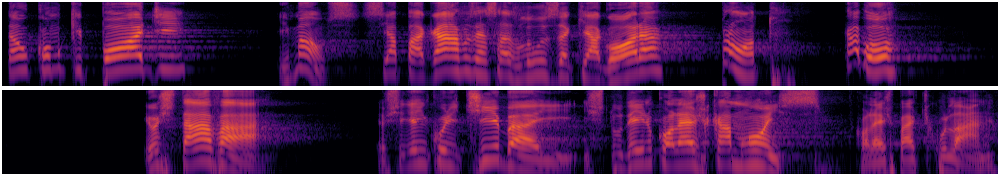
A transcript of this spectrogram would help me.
Então, como que pode, irmãos, se apagarmos essas luzes aqui agora, pronto, acabou. Eu estava, eu cheguei em Curitiba e estudei no Colégio Camões, colégio particular, né?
